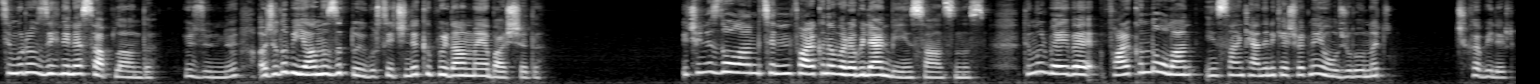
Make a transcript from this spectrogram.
Timur'un zihnine saplandı. Hüzünlü, acılı bir yalnızlık duygusu içinde kıpırdanmaya başladı. İçinizde olan bitenin farkına varabilen bir insansınız. Timur Bey ve farkında olan insan kendini keşfetme yolculuğuna çıkabilir.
